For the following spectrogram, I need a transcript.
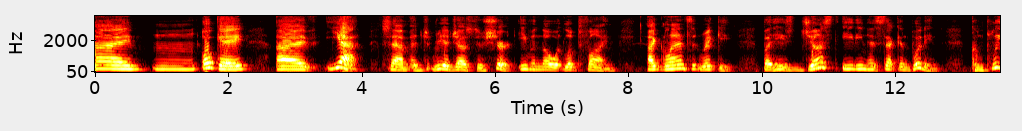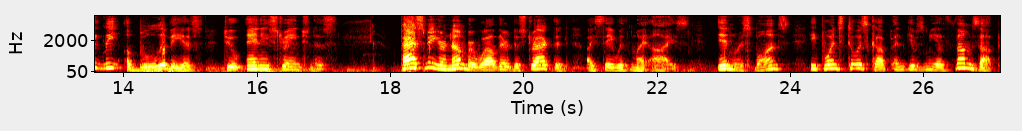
I, mm, okay, I've, yeah. Sam readjusts his shirt, even though it looked fine. I glance at Ricky, but he's just eating his second pudding, completely oblivious to any strangeness. Pass me your number while they're distracted, I say with my eyes. In response, he points to his cup and gives me a thumbs up,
